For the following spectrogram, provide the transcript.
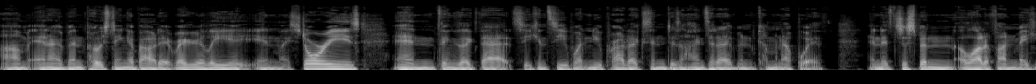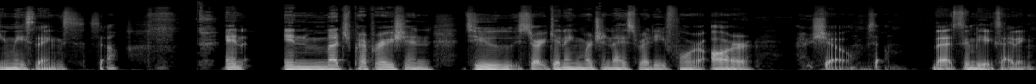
Um, and I've been posting about it regularly in my stories and things like that, so you can see what new products and designs that I've been coming up with. And it's just been a lot of fun making these things. So, and in much preparation to start getting merchandise ready for our show. So that's gonna be exciting.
